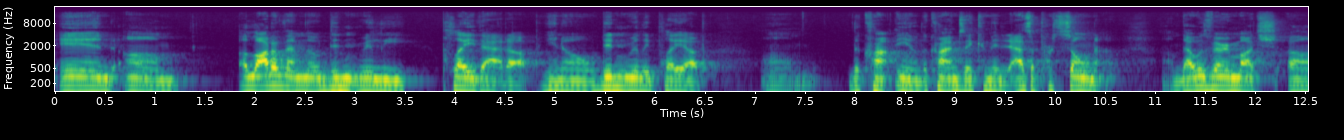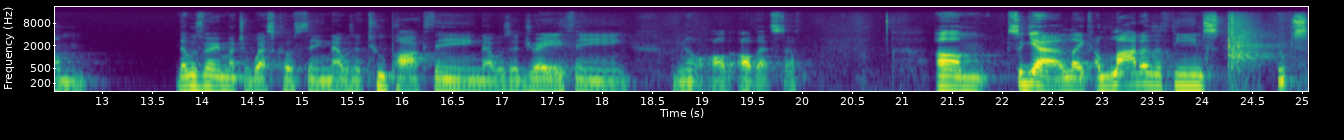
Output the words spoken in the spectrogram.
And um, a lot of them, though, didn't really play that up, you know, didn't really play up um, the, crime, you know, the crimes they committed as a persona. Um, that was very much um, that was very much a West Coast thing. That was a Tupac thing. That was a Dre thing. You know, all the, all that stuff. Um, so yeah, like a lot of the themes, oops,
